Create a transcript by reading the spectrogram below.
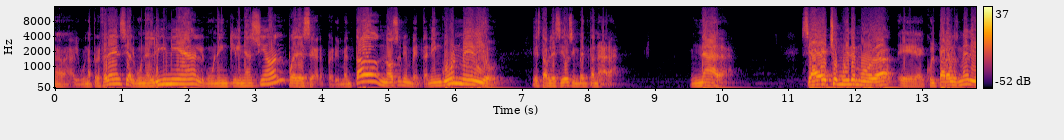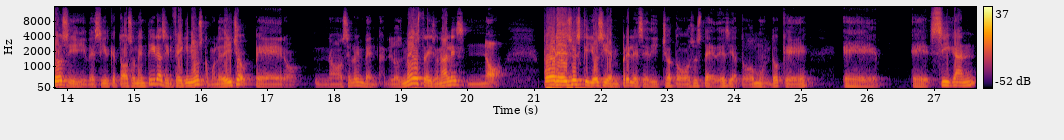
alguna preferencia, alguna línea, alguna inclinación, puede ser, pero inventado no se lo inventa. Ningún medio establecido se inventa nada. Nada. Se ha hecho muy de moda eh, culpar a los medios y decir que todos son mentiras y el fake news, como le he dicho, pero no se lo inventan. Los medios tradicionales no. Por eso es que yo siempre les he dicho a todos ustedes y a todo mundo que eh, eh, sigan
